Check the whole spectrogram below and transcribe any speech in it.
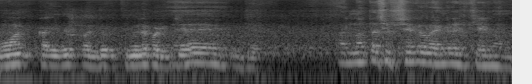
മോൻ ഇത് പഠിച്ചേ അന്നത്തെ ശിക്ഷയൊക്കെ ഭയങ്കര ശിക്ഷയായിരുന്നു എന്റെ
